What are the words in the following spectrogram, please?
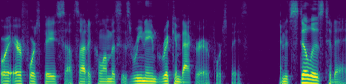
Air Force Base outside of Columbus is renamed Rickenbacker Air Force Base. And it still is today.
